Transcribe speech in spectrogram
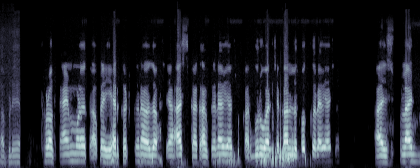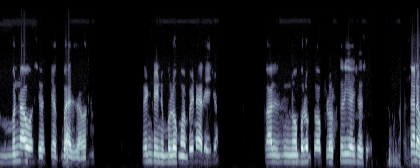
આપણે થોડોક ટાઈમ મળે તો આપણે હેર કટ કરાવવા જવા છે. આજ કાલ કરાવ્યા છું. કાલ ગુરુવાર છે. કાલ લગભગ કરાવ્યા છે. આજ પ્લાન બનાવો છે. ક્યાંક બહાર જવાનો. કન્ટિન્યુ બ્લોગમાં બના રહીજો. કાલનો બ્લોગ તો અપલોડ કરી છે. અત્યારે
